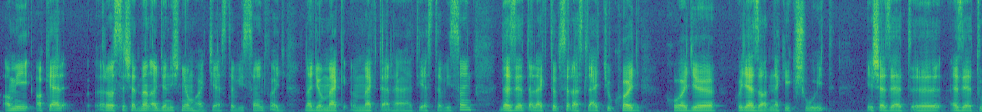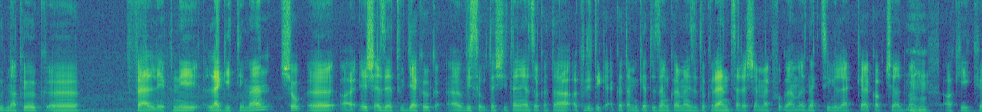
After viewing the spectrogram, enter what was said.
ami akár rossz esetben agyon is nyomhatja ezt a viszonyt, vagy nagyon meg, megterhelheti ezt a viszonyt, de azért a legtöbbször azt látjuk, hogy, hogy, hogy ez ad nekik súlyt, és ezért, ezért tudnak ők fellépni legitimen, sok, és ezért tudják ők visszautasítani azokat a, a kritikákat, amiket az önkormányzatok rendszeresen megfogalmaznak civilekkel kapcsolatban, uh-huh. akik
